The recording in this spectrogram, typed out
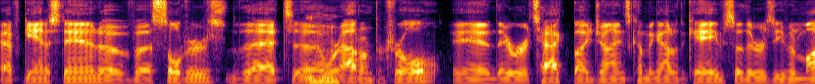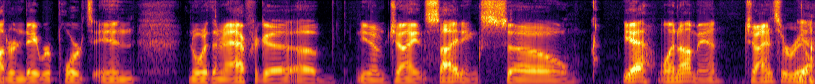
Afghanistan of uh, soldiers that uh, Mm-hmm. were out on patrol and they were attacked by giants coming out of the cave. So there's even modern day reports in northern Africa of you know giant sightings. So yeah, why not, man? Giants are real. Yeah.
